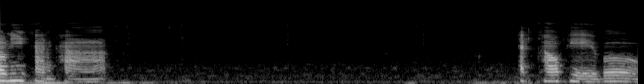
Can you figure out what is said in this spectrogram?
จ้าหนี้การค้า account payable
